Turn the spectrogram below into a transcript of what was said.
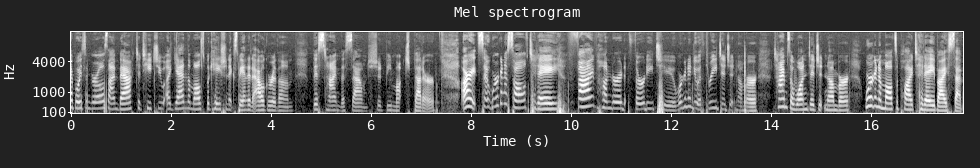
Hi boys and girls, I'm back to teach you again the multiplication expanded algorithm. This time the sound should be much better. Alright, so we're going to solve today 532. We're going to do a three digit number times a one digit number. We're going to multiply today by 7.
